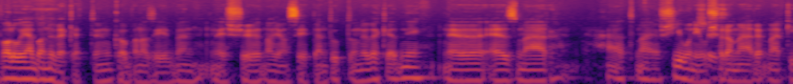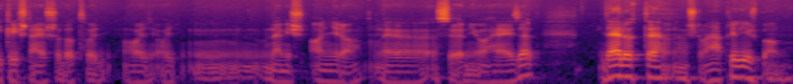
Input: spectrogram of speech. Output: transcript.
valójában növekedtünk abban az évben, és nagyon szépen tudtunk növekedni. Ez már hát május, júniusra már, már kikristályosodott, hogy, hogy, hogy mm, nem is annyira szörnyű a helyzet. De előtte, nem is tudom, áprilisban,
